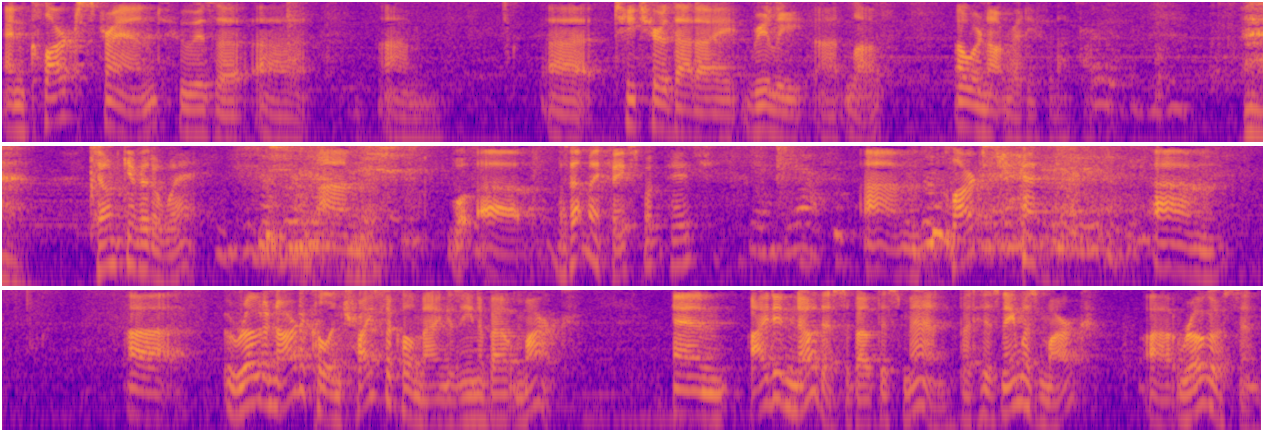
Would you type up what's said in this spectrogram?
and Clark Strand, who is a, a, um, a teacher that I really uh, love. Oh, we're not ready for that part. Don't give it away. Um, well, uh, was that my Facebook page? Yeah. Um, Clark Strand um, uh, wrote an article in Tricycle magazine about Mark. And I didn't know this about this man, but his name was Mark uh, Rogosin.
